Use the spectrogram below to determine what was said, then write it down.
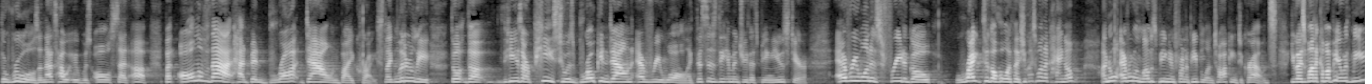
the rules and that's how it was all set up. But all of that had been brought down by christ. Like literally the, the he is our peace who has broken down every wall. Like this is the imagery that's being used here. Everyone is free to go right to the holy place. You guys want to hang out? I know everyone loves being in front of people and talking to crowds. You guys want to come up here with me?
